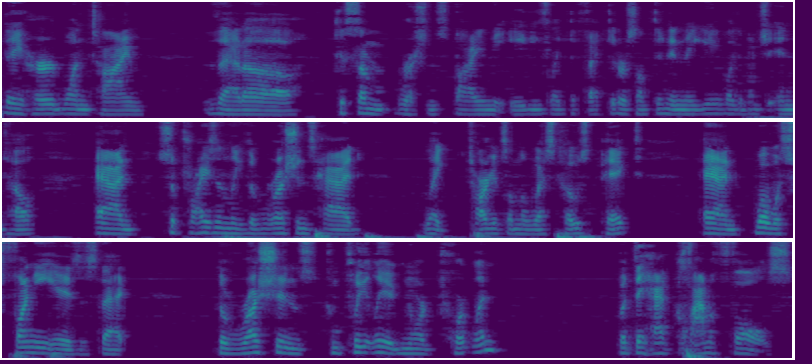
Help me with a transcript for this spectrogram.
they heard one time that uh, because some Russian spy in the '80s like defected or something, and they gave like a bunch of intel, and surprisingly, the Russians had like targets on the west coast picked, and what was funny is is that the Russians completely ignored Portland but they had Klamath Falls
